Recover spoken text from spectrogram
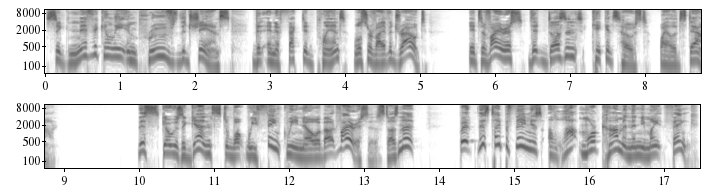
significantly improves the chance that an affected plant will survive a drought. It's a virus that doesn't kick its host while it's down. This goes against what we think we know about viruses, doesn't it? But this type of thing is a lot more common than you might think.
